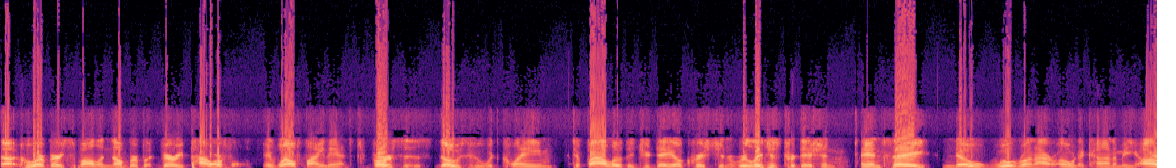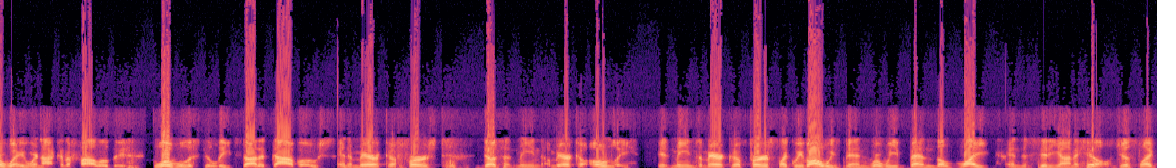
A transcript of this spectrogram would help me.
uh, who are very small in number but very powerful and well financed, versus those who would claim to follow the Judeo Christian religious tradition and say, no, we'll run our own economy our way. We're not going to follow the globalist elites out of Davos. And America first doesn't mean America only. It means America first, like we've always been, where we've been the light and the city on a hill, just like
